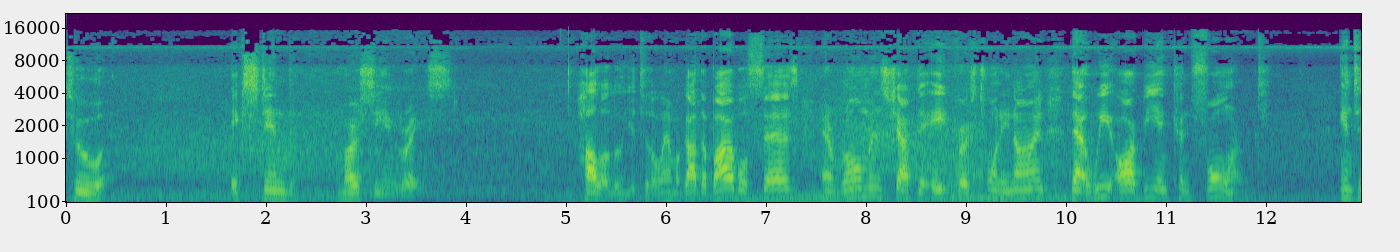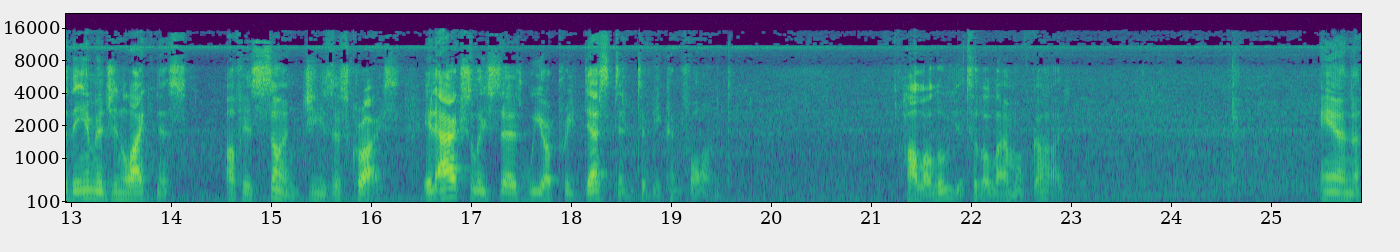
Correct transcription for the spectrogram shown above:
to extend mercy and grace. Hallelujah to the Lamb of God. The Bible says in Romans chapter 8, verse 29, that we are being conformed into the image and likeness of his Son, Jesus Christ. It actually says we are predestined to be conformed. Hallelujah to the Lamb of God. And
